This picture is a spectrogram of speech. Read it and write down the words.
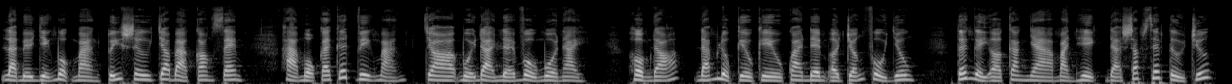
là biểu diễn một màn túy sư cho bà con xem, hạ một cái kết viên mãn cho buổi đại lễ vụ mùa này. Hôm đó, đám lục kiều kiều qua đêm ở trấn Phù Dung, tới nghỉ ở căn nhà Mạnh Hiệt đã sắp xếp từ trước,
